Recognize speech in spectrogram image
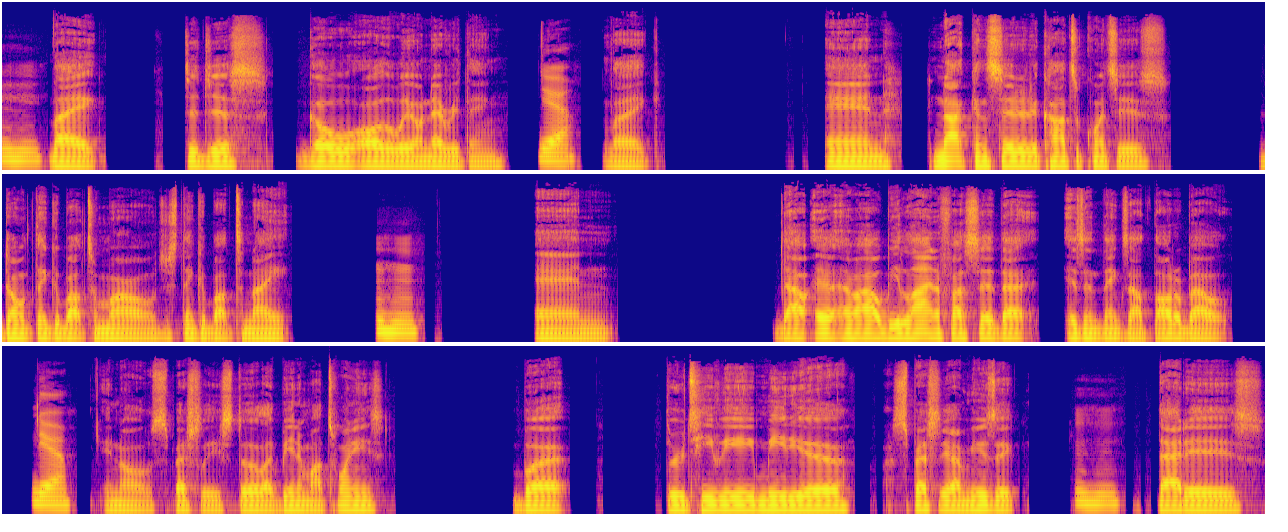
Mm-hmm. Like to just go all the way on everything. Yeah. Like and not consider the consequences. Don't think about tomorrow. Just think about tonight. Mm-hmm. And that and I'll be lying if I said that isn't things I thought about, Yeah. you know, especially still like being in my twenties. But through TV, media, especially our music, Mm-hmm. that is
